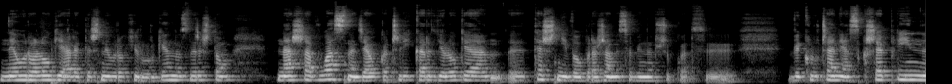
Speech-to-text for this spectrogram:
neurologia, ale też neurochirurgia. No zresztą nasza własna działka, czyli kardiologia, e, też nie wyobrażamy sobie na przykład wykluczania skrzeplin,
